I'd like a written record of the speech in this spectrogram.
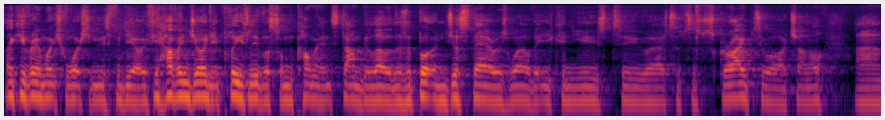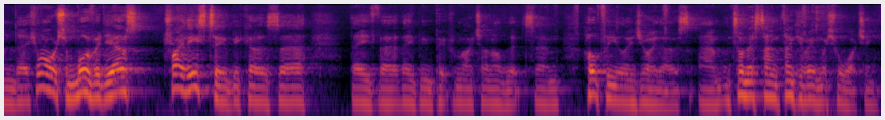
Thank you very much for watching this video. If you have enjoyed it, please leave us some comments down below. There's a button just there as well that you can use to, uh, to subscribe to our channel. And uh, if you want to watch some more videos, try these two because uh, they've, uh, they've been picked from our channel that um, hopefully you'll enjoy those. Um, until next time, thank you very much for watching.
